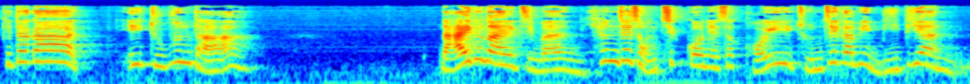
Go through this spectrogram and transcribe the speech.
게다가 이 두 분 다 나이도 나이지만 현재 정치권에서 거의 존재감이 미비한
